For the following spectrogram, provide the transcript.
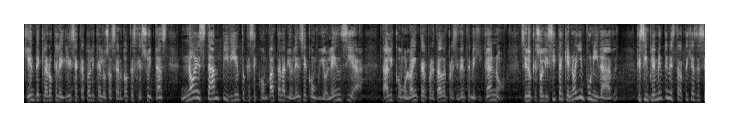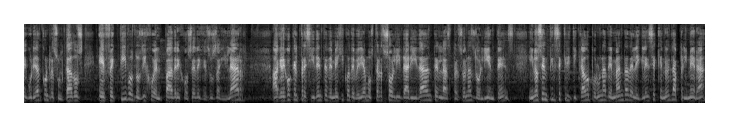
quien declaró que la Iglesia Católica y los sacerdotes jesuitas no están pidiendo que se combata la violencia con violencia, tal y como lo ha interpretado el presidente mexicano, sino que solicitan que no haya impunidad que se implementen estrategias de seguridad con resultados efectivos, nos dijo el padre José de Jesús Aguilar. Agregó que el presidente de México debería mostrar solidaridad entre las personas dolientes y no sentirse criticado por una demanda de la Iglesia que no es la primera,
